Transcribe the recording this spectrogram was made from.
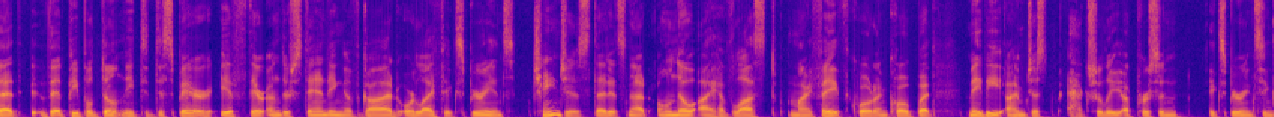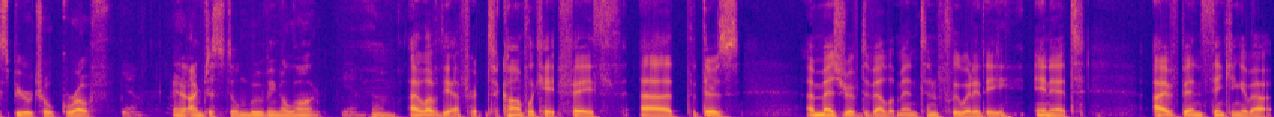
that that people don't need to despair if their understanding of God or life experience changes. That it's not, oh no, I have lost my faith, quote unquote, but maybe I'm just actually a person experiencing spiritual growth. Yeah. And I'm just still moving along. Yeah. Um, I love the effort to complicate faith, uh, that there's a measure of development and fluidity in it. I've been thinking about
